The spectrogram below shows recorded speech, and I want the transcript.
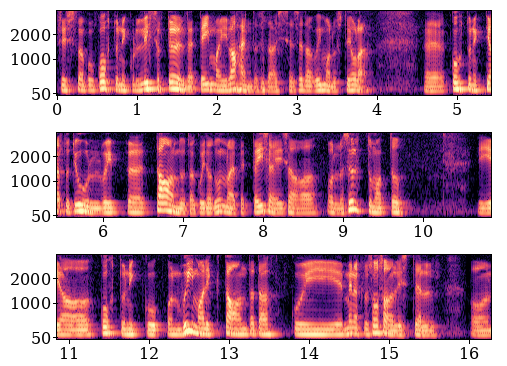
siis nagu kohtunikule lihtsalt öelda, et ei, ma ei lahenda seda asja, seda võimalust ei ole kohtunik teatud juhul võib taanduda, kui ta tunneb, et ta ise ei saa olla sõltumatu ja kohtunikku on võimalik taandada, kui menetlusosalistel on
